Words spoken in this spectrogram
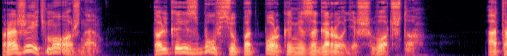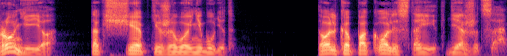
Прожить можно, только избу всю подпорками загородишь, вот что. Отронь ее» так щепки живой не будет. Только по коле стоит, держится.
